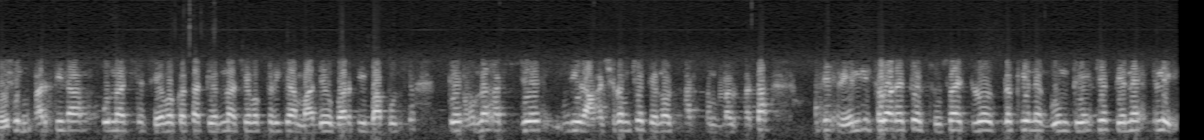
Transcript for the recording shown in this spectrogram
ભોજન ભારતીના બાપુના જે સેવક હતા, તેમના સેવક તરીકે આ મહાદેવ ભારતી બાપુ છે. તે જે મંદિર આશ્રમ છે, તેનો ચાર્જ સંભાળતા હતા. આજે રેલી સવારે તે સુસાઇડ નોટ લખીને ગુમ થયા છે. તેને લઈ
